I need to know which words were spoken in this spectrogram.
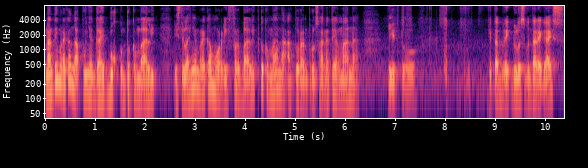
nanti mereka nggak punya guidebook untuk kembali. Istilahnya mereka mau refer balik tuh ke mana? Aturan perusahaannya tuh yang mana? Gitu. Kita break dulu sebentar ya guys.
